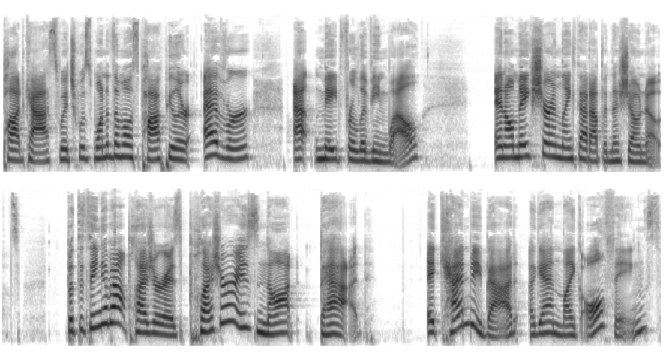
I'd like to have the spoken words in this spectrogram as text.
podcast, which was one of the most popular ever at Made for Living Well. And I'll make sure and link that up in the show notes. But the thing about pleasure is, pleasure is not bad. It can be bad, again, like all things,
